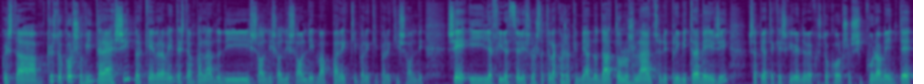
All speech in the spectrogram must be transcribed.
questa, questo corso vi interessi perché veramente stiamo parlando di soldi, soldi, soldi, ma parecchi, parecchi, parecchi soldi. Se le affiliazioni sono state la cosa che mi hanno dato lo slancio nei primi tre mesi, sappiate che iscrivendovi a questo corso sicuramente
